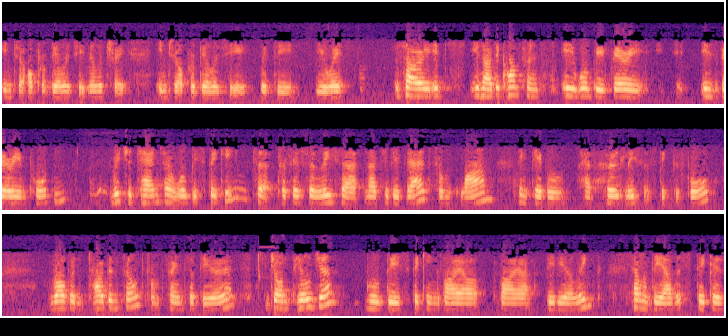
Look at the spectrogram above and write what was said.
interoperability, military interoperability with the US. So it's, you know, the conference, it will be very, is very important. Richard Tanter will be speaking to Professor Lisa Natividad from Guam. I think people have heard Lisa speak before. Robin Taubenfeld from Friends of the Earth. John Pilger will be speaking via, via video link. Some of the other speakers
